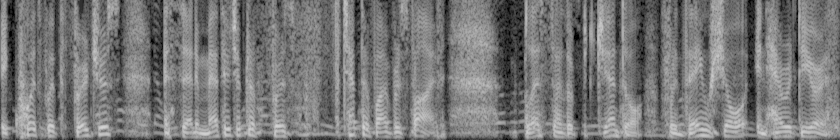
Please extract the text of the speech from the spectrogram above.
equipped with virtues, as said in Matthew chapter, first, chapter 5, verse 5. Blessed are the gentle, for they shall inherit the earth.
